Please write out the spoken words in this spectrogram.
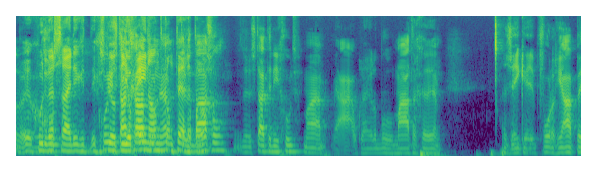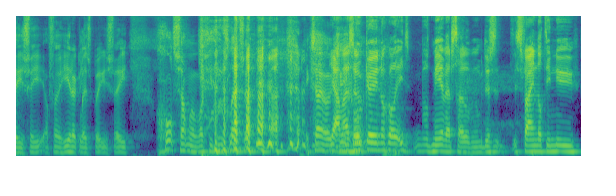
uh, goede wedstrijden goede gespeeld start die op één hand kan tellen. Basel de startte die goed, maar ja, ook een heleboel matige. Zeker vorig jaar PSV of Heracles PSV. Godsamme, was hij toen slecht. ik zei ook, Ja, maar zo kun je nog wel iets, wat meer wedstrijden opnoemen. Dus het is fijn dat hij nu...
